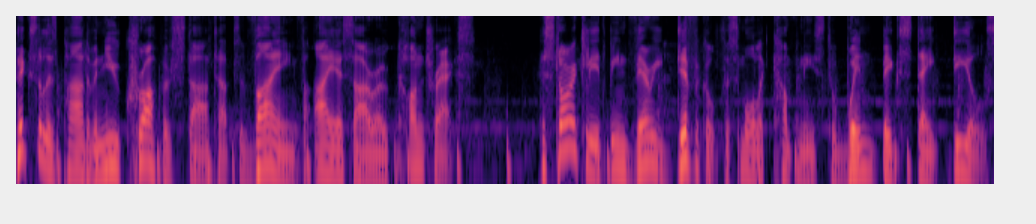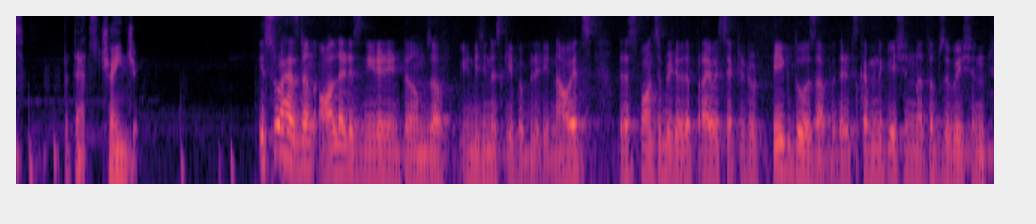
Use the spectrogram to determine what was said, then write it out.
Pixxel is part of a new crop of startups vying for ISRO contracts. Historically, it's been very difficult for smaller companies to win big state deals, but that's changing. ISRO has done all that is needed in terms of indigenous capability. Now it's the responsibility of the private sector to take those up, whether it's communication, earth observation,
